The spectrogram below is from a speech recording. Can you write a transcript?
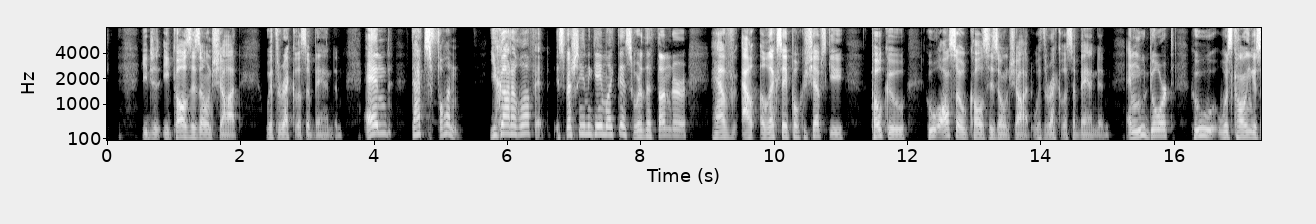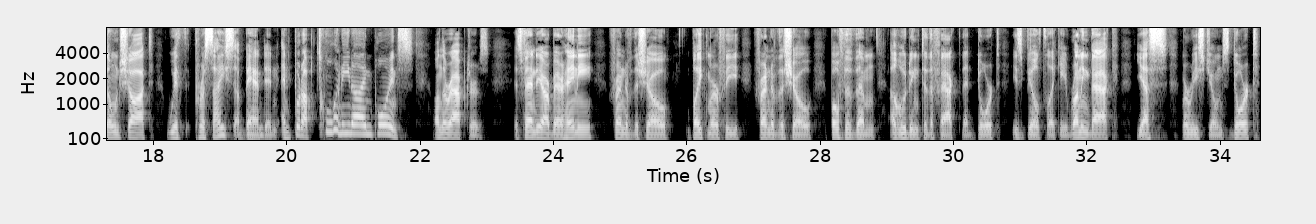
he just he calls his own shot with reckless abandon. And that's fun. You gotta love it, especially in a game like this where the Thunder have Aleksej Pokusevski, Poku, who also calls his own shot with reckless abandon, and Lu Dort, who was calling his own shot with precise abandon and put up 29 points on the Raptors. Esfandiar Baraheni, friend of the show, Blake Murphy, friend of the show, both of them alluding to the fact that Dort is built like a running back. Yes, Maurice Jones Dort.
